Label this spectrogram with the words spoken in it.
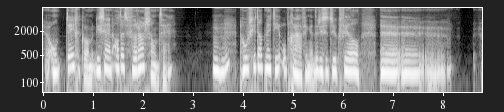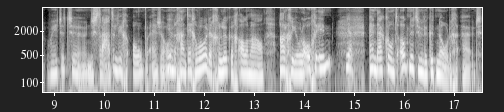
eh, tegenkomen, die zijn altijd verrassend, hè? Mm -hmm. Hoe zit dat met die opgravingen? Er is natuurlijk veel, uh, uh, hoe heet het? de straten liggen open en zo. Ja. En er gaan tegenwoordig gelukkig allemaal archeologen in. Ja. En daar komt ook natuurlijk het nodige uit.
